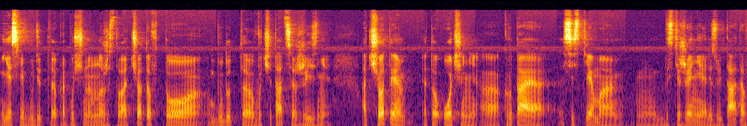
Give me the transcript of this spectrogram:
если будет пропущено множество отчетов, то будут э, вычитаться жизни – Отчеты — это очень э, крутая система э, достижения результатов,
